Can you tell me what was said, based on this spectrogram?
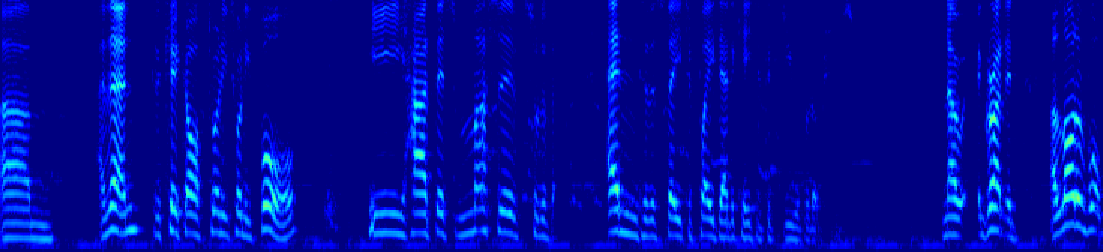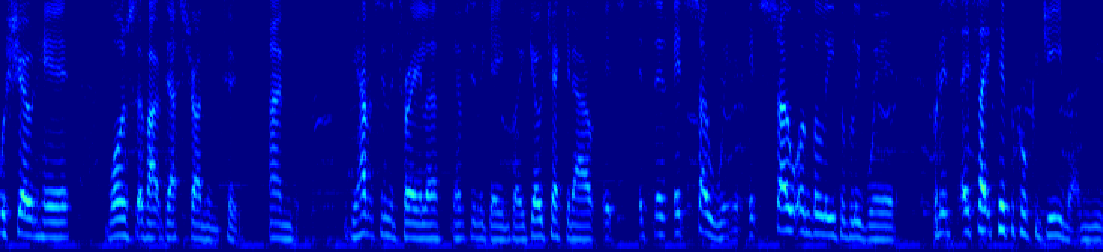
Um, and then to kick off 2024, he had this massive sort of end to the state of play dedicated to Kojima Productions. Now, granted, a lot of what was shown here was about Death Stranding 2, and if you haven't seen the trailer, you haven't seen the gameplay, go check it out. It's it's it's so weird. It's so unbelievably weird, but it's it's like typical Kojima, and you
